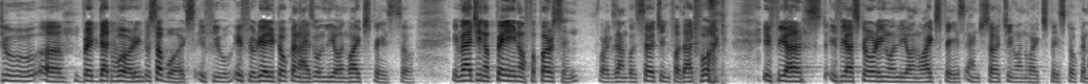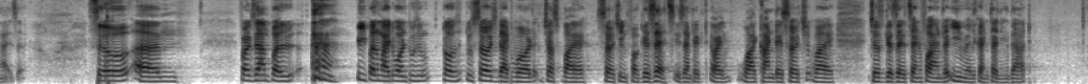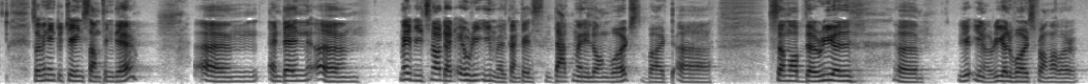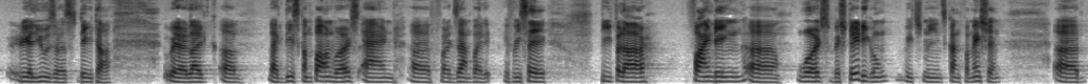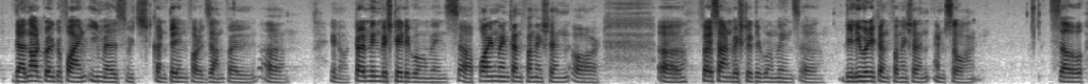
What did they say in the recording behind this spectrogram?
to uh, break that word into subwords if you if you really tokenize only on white space. So imagine a pain of a person for example, searching for that word if we are, if we are storing only on white space and searching on white space tokenizer. So, um, for example, people might want to, to, to, search that word just by searching for Gesetz, isn't it? Why can't they search by just Gesetz and find the email containing that? So we need to change something there. Um, and then um, maybe it's not that every email contains that many long words, but uh, some of the real, uh, you know, real words from our real users' data were like, uh, like these compound words. And uh, for example, if we say people are finding uh, words Bestätigung, which means confirmation, uh, they're not going to find emails which contain, for example, uh, you know, Terminbestätigung means appointment confirmation or uh, Versandbestätigung means delivery confirmation and so on. So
